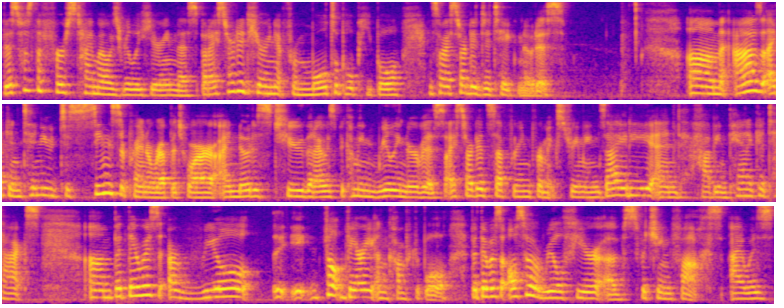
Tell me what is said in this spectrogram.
this was the first time I was really hearing this, but I started hearing it from multiple people. And so I started to take notice. Um, as I continued to sing soprano repertoire, I noticed too that I was becoming really nervous. I started suffering from extreme anxiety and having panic attacks. Um, but there was a real, it felt very uncomfortable, but there was also a real fear of switching Fachs. I was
